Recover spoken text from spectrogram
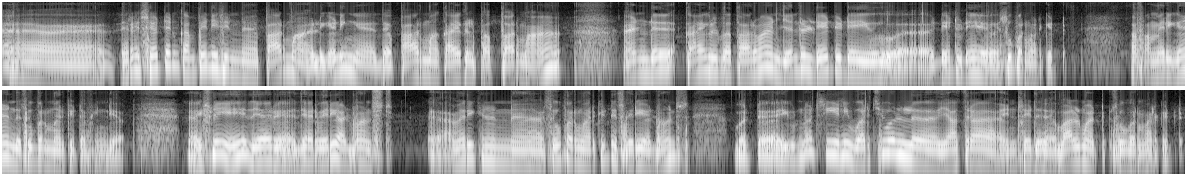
uh, there are certain companies in uh, Parma getting uh, the Parma, Kayakalpa Parma and uh, Kayakalpa Parma and general day-to-day uh, day-to-day supermarket of America and the supermarket of India. Actually, they are they are very advanced. American uh, supermarket is very advanced, but uh, you would not see any virtual uh, yatra inside the Walmart supermarket.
